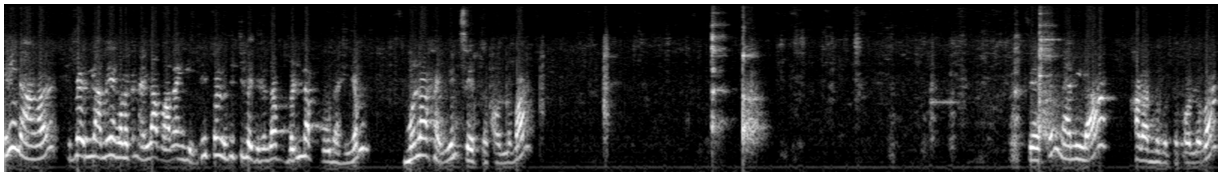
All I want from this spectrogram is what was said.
இனி நாங்கள் இப்ப எல்லாமே எங்களுக்கு நல்லா வதங்கிட்டு இப்ப இடிச்சு வச்சிருந்த வெள்ளப்பூடையும் மிளகையும் சேர்த்துக் கொள்ளுவோம். சேர்த்து நல்லா கலந்து விட்டுக் கொள்ளுவேன்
